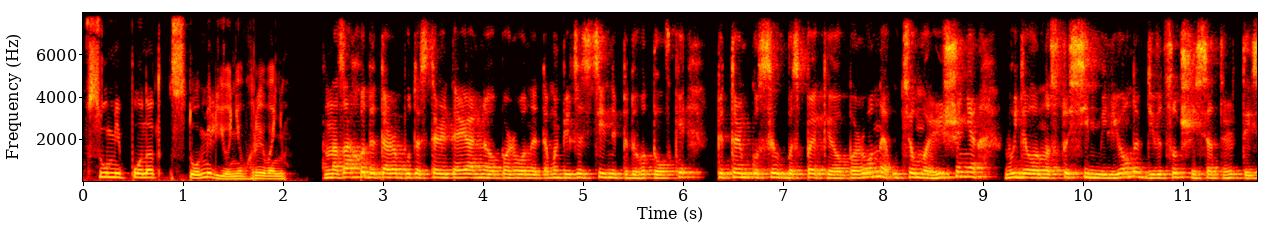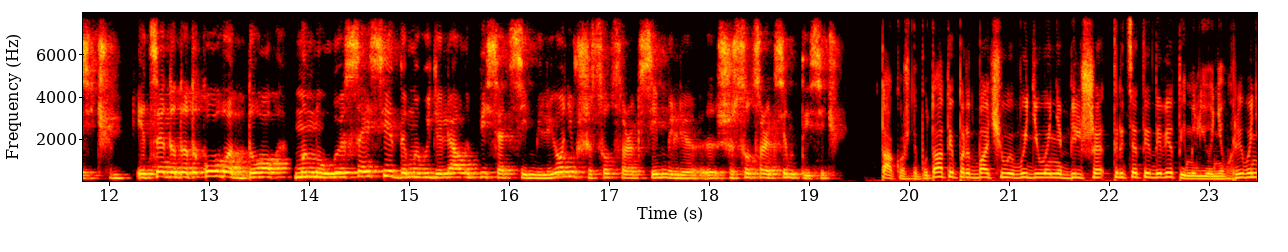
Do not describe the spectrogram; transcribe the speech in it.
в сумі понад 100 мільйонів гривень. На заходи та роботи з територіальної оборони та мобілізаційної підготовки, підтримку сил безпеки і оборони у цьому рішенні виділено 107 мільйонів 963 тисячі. І це додатково до минулої сесії, де ми виділяли 57 мільйонів 647 мільйонів 647 тисяч. Також депутати передбачили виділення більше 39 мільйонів гривень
